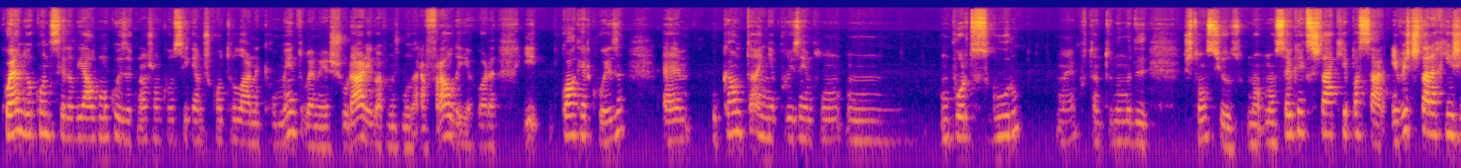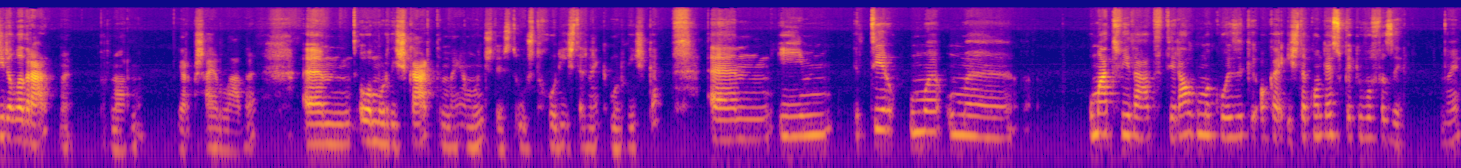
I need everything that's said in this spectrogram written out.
quando acontecer ali alguma coisa que nós não consigamos controlar naquele momento, bem, é chorar e agora vamos mudar a fralda e agora e qualquer coisa, um, o cão tenha, por exemplo, um, um, um porto seguro é? Portanto, numa de estou ansioso, não, não sei o que é que se está aqui a passar. Em vez de estar a reagir a ladrar, é? por norma, Yorkshire ladra, um, ou a mordiscar, também há muitos, destes, os terroristas né, que mordisca, um, e ter uma, uma, uma atividade, ter alguma coisa que, ok, isto acontece, o que é que eu vou fazer? Não é?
